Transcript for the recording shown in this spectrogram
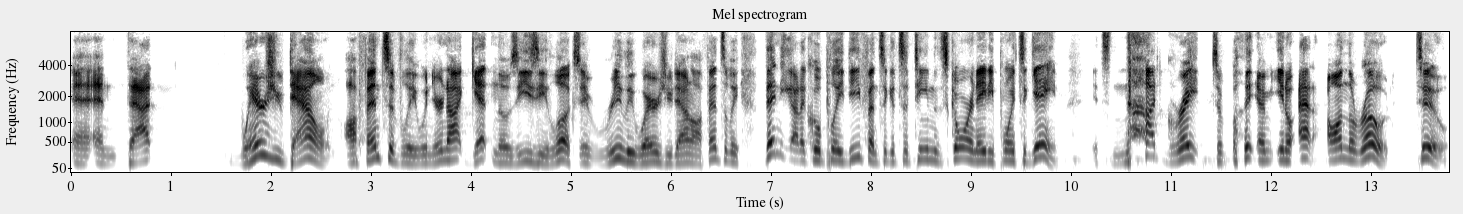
And, and that wears you down offensively when you're not getting those easy looks. It really wears you down offensively. Then you got to go play defense against a team that's scoring 80 points a game. It's not great to play, I mean, you know, at on the road too.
